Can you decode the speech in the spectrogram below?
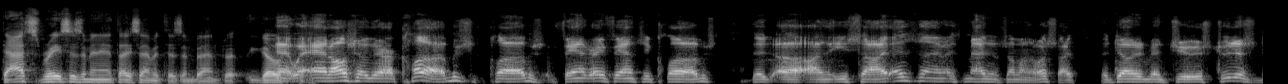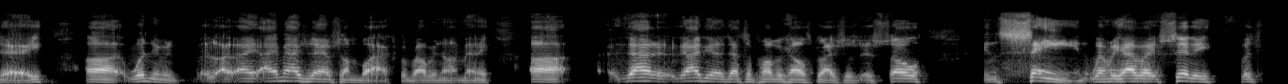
that's racism and anti-Semitism. Ben, but go. And, and also there are clubs, clubs, fan, very fancy clubs that uh, on the east side, and I imagine some on the west side that don't admit Jews to this day. Uh, wouldn't even. I, I imagine they have some blacks, but probably not many. Uh, that the idea that that's a public health crisis is so insane when we have a city with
